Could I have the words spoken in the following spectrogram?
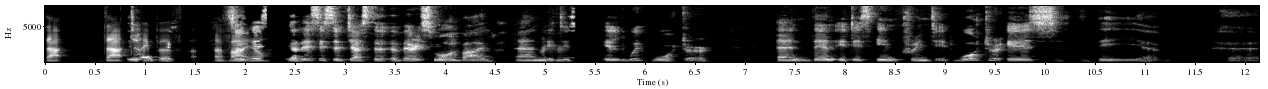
That that Yeah, type okay. of a So this, yeah, this is a, just a, a very small vial, and it Mhm. is filled with water, and then it is imprinted. Water is the uh, uh,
